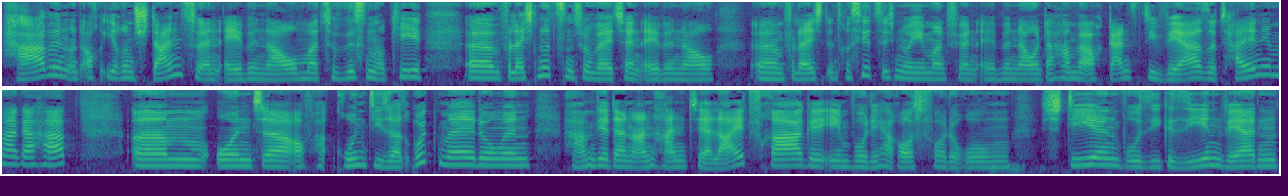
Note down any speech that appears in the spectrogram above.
haben und auch ihren Stand zu Enable Now, um mal zu wissen, okay, äh, vielleicht nutzen schon welche Enable Now, äh, vielleicht interessiert sich nur jemand für Enable Now. Und da haben wir auch ganz diverse Teilnehmer gehabt. Ähm, und äh, aufgrund dieser Rückmeldungen haben wir dann anhand der Leitfrage, eben wo die Herausforderungen stehen, wo sie gesehen werden,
